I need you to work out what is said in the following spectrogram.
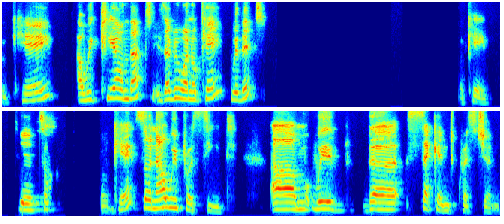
Okay, are we clear on that? Is everyone okay with it? Okay. Yes. So, okay, so now we proceed um, with the second question.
